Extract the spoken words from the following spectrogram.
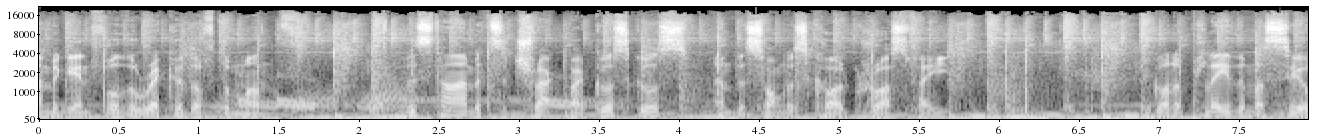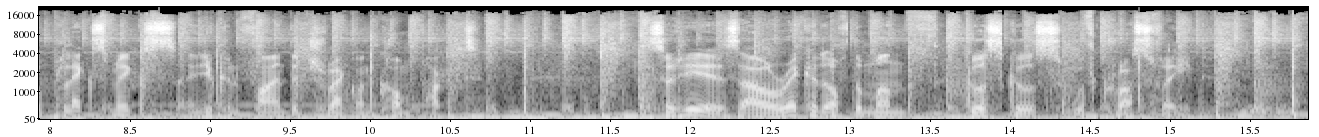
Time again for the record of the month. This time it's a track by Gus Gus and the song is called Crossfade. We're gonna play the Maceo Plex mix and you can find the track on Kompakt. So here's our record of the month, Gus Gus with Crossfade.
